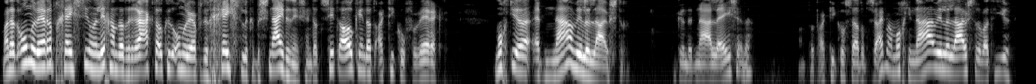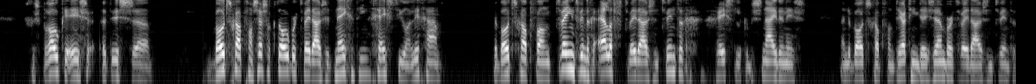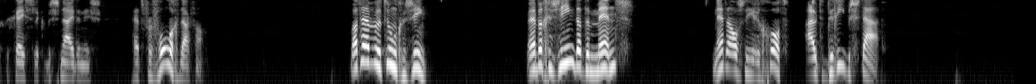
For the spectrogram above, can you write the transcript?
Maar dat onderwerp, geest, ziel en lichaam, dat raakt ook het onderwerp de geestelijke besnijdenis. En dat zit ook in dat artikel verwerkt. Mocht je het na willen luisteren, je kunt het nalezen, want dat artikel staat op de site. Maar mocht je na willen luisteren wat hier gesproken is, het is uh, boodschap van 6 oktober 2019, geest, ziel en lichaam. De boodschap van 22-11-2020, geestelijke besnijdenis. En de boodschap van 13 december 2020, de geestelijke besnijdenis. Het vervolg daarvan. Wat hebben we toen gezien? We hebben gezien dat de mens, net als de Heere God, uit drie bestaat.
